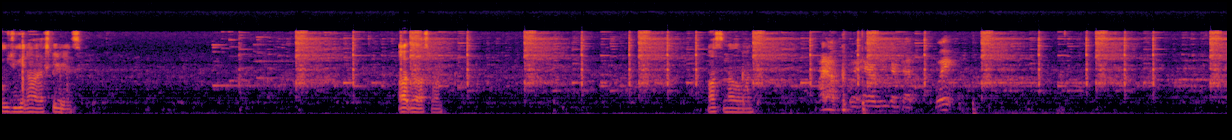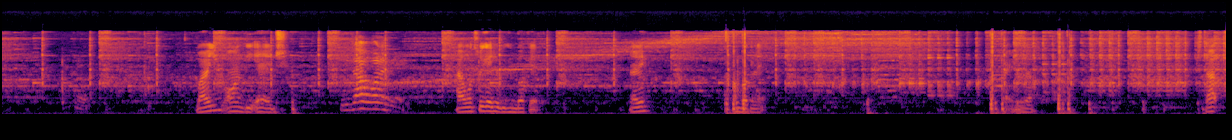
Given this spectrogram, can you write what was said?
What would you get all that experience? Oh, we lost one. Lost another one. I don't. Wait, on, let me that. Wait. Why are you on the edge? He's not one of me. Alright, once we get here, we can book it. Ready? I'm booking it.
